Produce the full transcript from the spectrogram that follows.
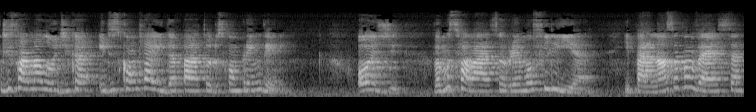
de forma lúdica e descontraída para todos compreenderem. Hoje vamos falar sobre hemofilia e para nossa conversa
